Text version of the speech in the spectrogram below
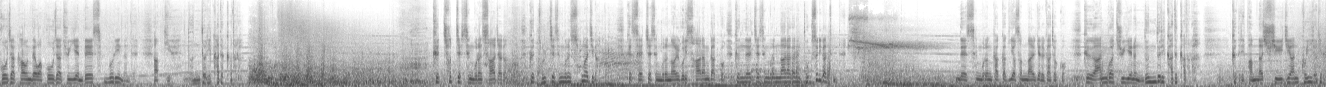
보좌 가운데와 보좌 주위에 네 생물이 있는데 앞뒤에 눈들이 가득하더라 그 첫째 생물은 사자 같고 그 둘째 생물은 송아지 같고 그 셋째 생물은 얼굴이 사람 같고 그 넷째 생물은 날아가는 독수리 같은데. 내 생물은 각각 여섯 날개를 가졌고 그 안과 주위에는 눈들이 가득하더라. 그들이 밤낮 쉬지 않고 이르기를.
